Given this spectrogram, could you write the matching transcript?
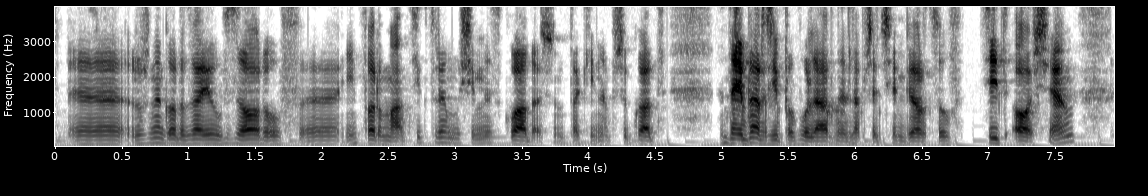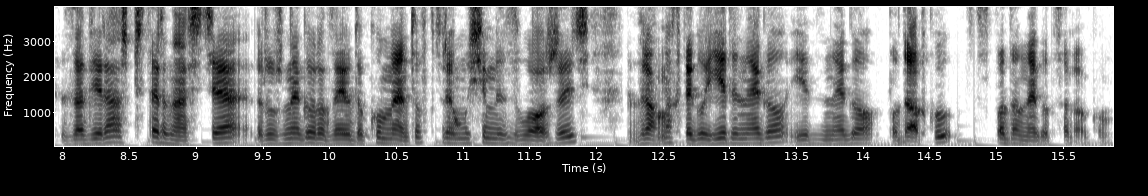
e, różnego rodzaju wzorów e, informacji, które musimy składać. No, taki na przykład najbardziej popularny dla przedsiębiorców CIT-8 zawiera 14 różnego rodzaju dokumentów, które musimy złożyć w ramach tego jednego, jednego podatku składanego co roku.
